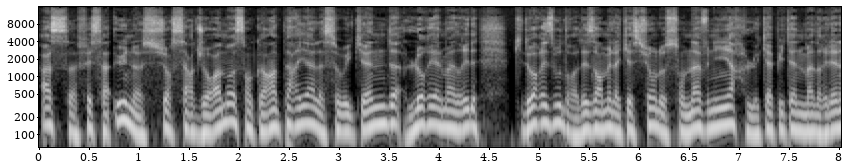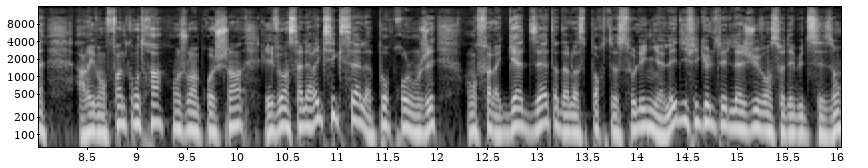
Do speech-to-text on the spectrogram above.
As fait sa une sur Sergio Ramos, encore impérial ce week-end. Le Real Madrid qui doit résoudre désormais la question de son avenir. Le capitaine madrilène arrive en fin de contrat en juin prochain et veut un salaire XXL pour prolonger. Enfin, la Gazette la Sport souligne les difficultés de la Juve en ce début de saison.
